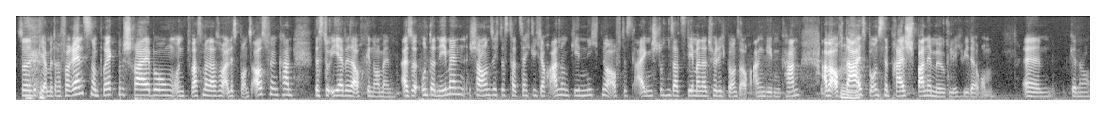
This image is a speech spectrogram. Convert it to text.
sondern wirklich auch mit Referenzen und Projektbeschreibungen und was man da so alles bei uns ausfüllen kann, desto eher wird er auch genommen. Also Unternehmen schauen sich das tatsächlich auch an und gehen nicht nur auf das eigenen Stundensatz, den man natürlich bei uns auch angeben kann, aber auch mhm. da ist bei uns eine Preisspanne möglich wiederum. Ähm, genau.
